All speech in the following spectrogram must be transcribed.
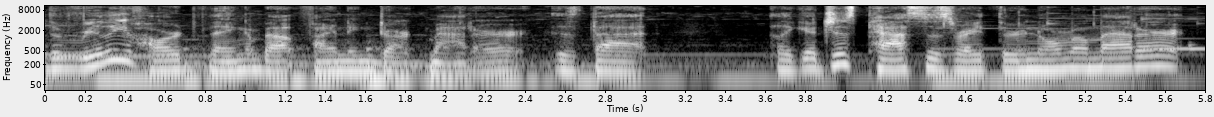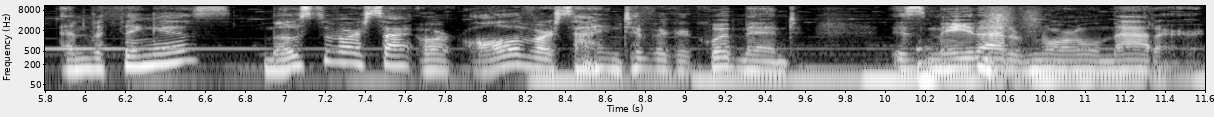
The really hard thing about finding dark matter is that like it just passes right through normal matter. And the thing is, most of our sci- or all of our scientific equipment is made out of normal matter.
